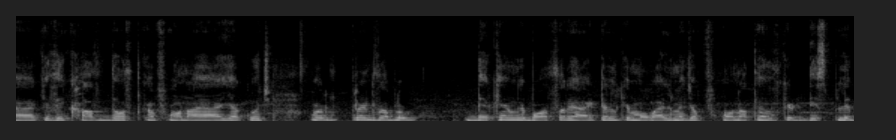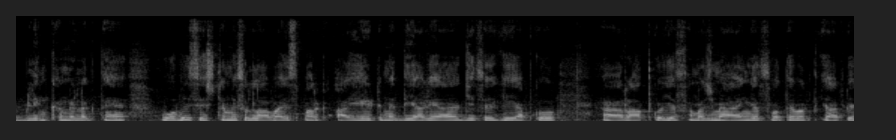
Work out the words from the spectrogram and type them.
आ, किसी खास दोस्त का फ़ोन आया या कुछ। और फ्रेंड्स आप लोग देखे होंगे, बहुत सारे आईटेल के मोबाइल में जब फ़ोन आते हैं, उसके डिस्प्ले ब्लिंक करने लगते हैं। वो भी सिस्टम इस लावा स्पार्क आई एट में दिया गया है, जिससे कि आपको रात को ये समझ में आएँगे सोते वक्त कि आपके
